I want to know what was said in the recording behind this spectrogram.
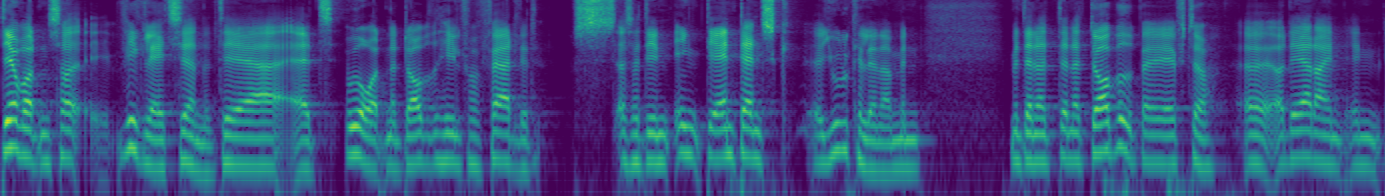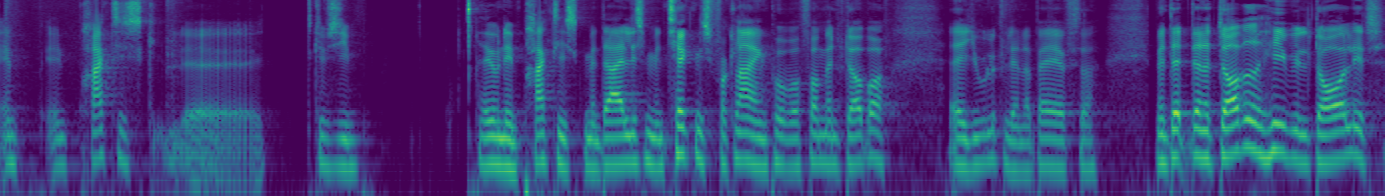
Der, hvor den så øh, virkelig er irriterende, det er, at udover at den er dobbelt helt forfærdeligt, altså det er en, det er en dansk øh, julekalender, men, men den er, den er dobbelt bagefter, øh, og det er der en, en, en, en praktisk, øh, skal vi sige, jeg ved ikke om det er en praktisk, men der er ligesom en teknisk forklaring på, hvorfor man dopper øh, julekalender bagefter. Men den, den er dobbet helt vildt dårligt,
